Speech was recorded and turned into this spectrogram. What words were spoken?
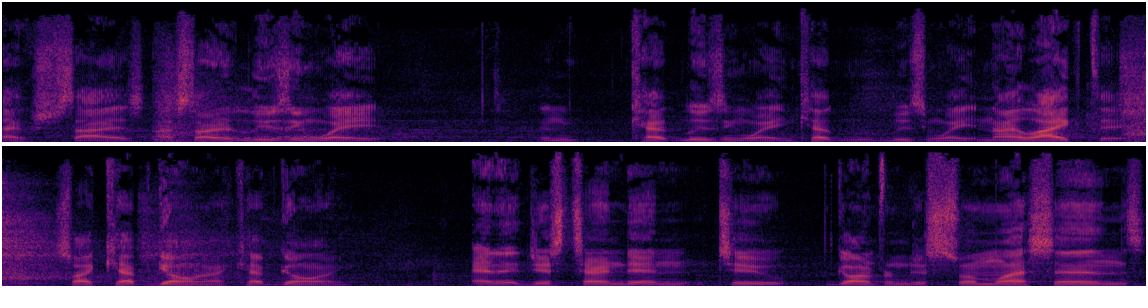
exercise, I started losing weight, and kept losing weight and kept losing weight, and I liked it. So I kept going. I kept going, and it just turned into going from just swim lessons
